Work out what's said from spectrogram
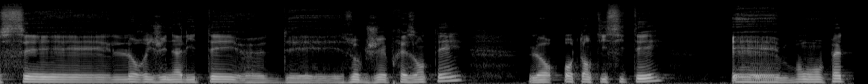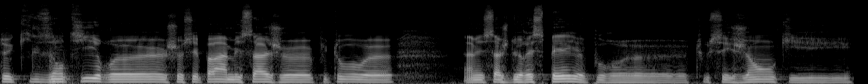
c'est l'originalité des objets présentés, leur authenticité, et bon, en fait, qu'ils en tirent, je ne sais pas, un message plutôt, un message de respect pour tous ces gens qui,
